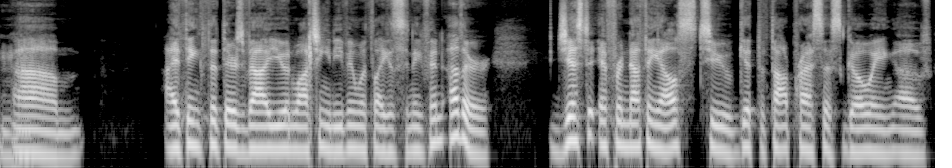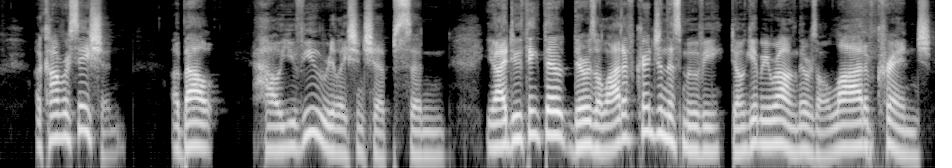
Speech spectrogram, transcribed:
Mhm. Um, I think that there's value in watching it even with like a significant other, just if for nothing else to get the thought process going of a conversation about how you view relationships. And you know, I do think that there was a lot of cringe in this movie. Don't get me wrong, there was a lot of cringe,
